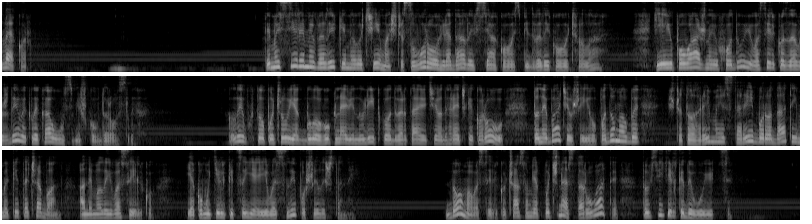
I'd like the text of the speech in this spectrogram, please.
свекор. Тими сірими великими очима, що суворо оглядали всякого з-під великого чола, тією поважною ходою Василько завжди викликав усмішку в дорослих. Коли б хто почув, як було гукне він улітку, одвертаючи від гречки корову, то, не бачивши його, подумав би, що то гримає старий бородатий Микита Чабан, а не малий Василько, якому тільки цієї весни пошили штани. Дома Василько, часом як почне старувати, то всі тільки дивуються.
